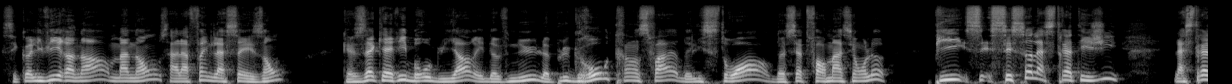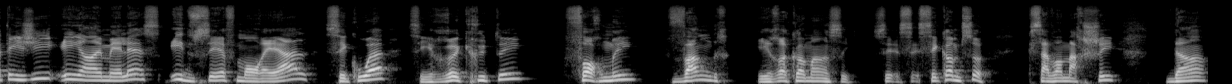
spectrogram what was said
c'est qu'Olivier Renard m'annonce à la fin de la saison que Zachary Broguillard est devenu le plus gros transfert de l'histoire de cette formation-là. Puis c'est ça la stratégie. La stratégie est en MLS et du CF Montréal, c'est quoi? C'est recruter, former, vendre et recommencer. C'est comme ça que ça va marcher dans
